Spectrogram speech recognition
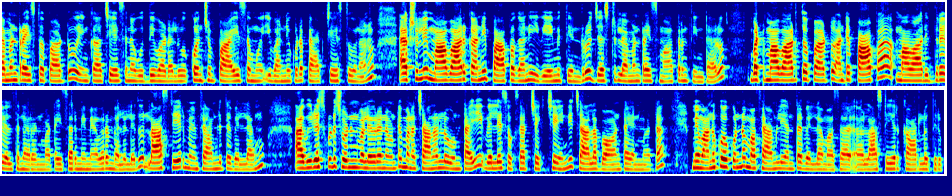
లెమన్ రైస్తో పాటు ఇంకా చేసిన ఉద్ది వడలు కొంచెం పాయసము ఇవన్నీ కూడా ప్యాక్ చేస్తున్నాను. యాక్చువల్లీ మా వారు కానీ పాప కానీ ఇవేమి తినరు జస్ట్ లెమన్ రైస్ మాత్రం తింటారు. బట్ మా వారితో పాటు అంటే పాప మా వారిద్దరే వెళ్తున్నారనమాట ఈసారి మేము ఎవరం వెళ్ళలేదు. లాస్ట్ ఇయర్ మేము ఫ్యామిలీతో వెళ్ళాము. ఆ వీడియోస్ కూడా చూడని వాళ్ళు ఎవరైనా ఉంటే మన ఛానల్లో ఉంటాయి. వెళ్ళేసి ఒకసారి చెక్ చేయండి. చాలా బాగుంటాయి అనమాట మేము అనుకోకుండా మా ఫ్యామిలీ అంతా వెళ్ళాము ఆ సార్ లాస్ట్ ఇయర్ కార్లో తిరు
